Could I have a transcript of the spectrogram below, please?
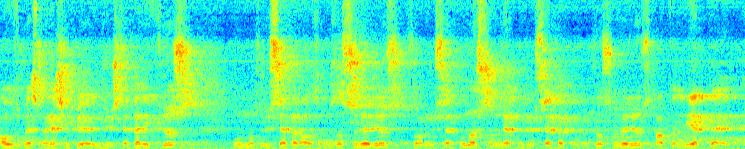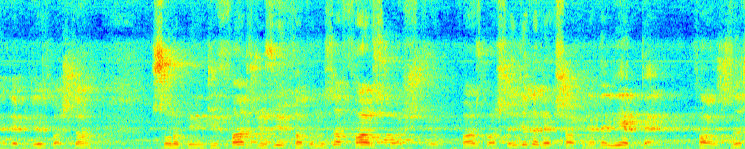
Avuzu besmele çekiyor, elimizi üç sefer yıkıyoruz. Ondan sonra üç sefer ağzımıza su veriyoruz. Sonra üç sefer, buna sünnettir. Üç sefer burnumuza su veriyoruz. Hatta niyet de edebiliriz başta. Sonra birinci farz yüzü yıkadığımızda farz başlıyor. Farz başlayınca da ve Şafii'de niyet de farzdır.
